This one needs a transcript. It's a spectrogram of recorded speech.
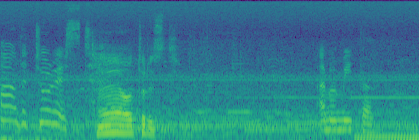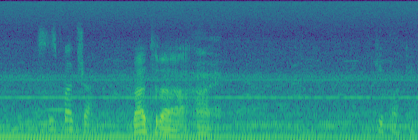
Ah, the tourist. He o turist. I'm Amita. This is Badra. Betra. Hi. Keep walking.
